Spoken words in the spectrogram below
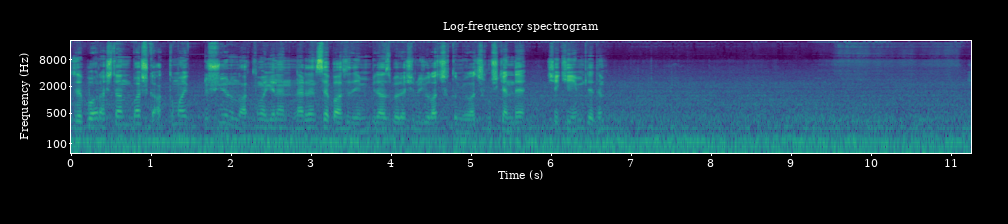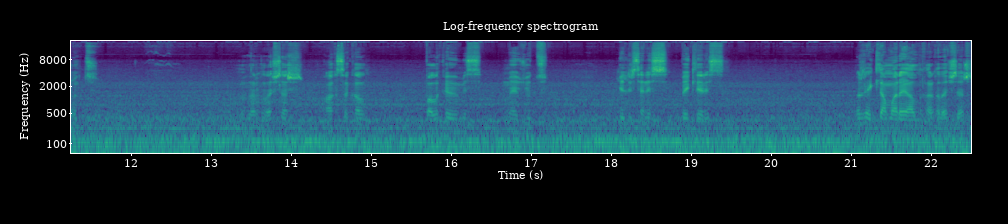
Size bu araçtan başka aklıma düşünüyorum da aklıma gelenlerden size bahsedeyim. Biraz böyle şimdi yola çıktım. Yola çıkmışken de çekeyim dedim. Evet. Burada arkadaşlar Aksakal balık evimiz mevcut. Gelirseniz bekleriz. Reklam araya aldık arkadaşlar.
